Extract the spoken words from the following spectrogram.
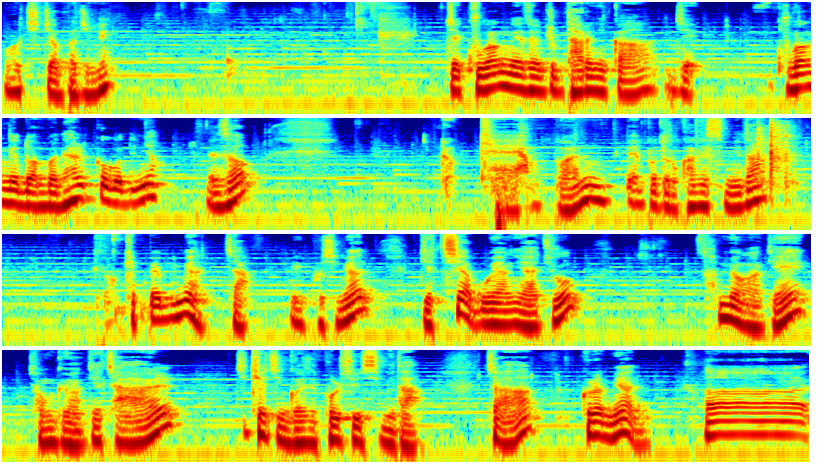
어 진짜 안 빠지네. 이제 구강내에서는 좀 다르니까 이제 구강내도 한번 할 거거든요. 그래서 이렇게 한번 빼보도록 하겠습니다. 이렇게 빼보면 자 여기 보시면 이게 치아 모양이 아주 선명하게 정교하게 잘 찍혀진 것을 볼 수 있습니다. 자 그러면 아,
